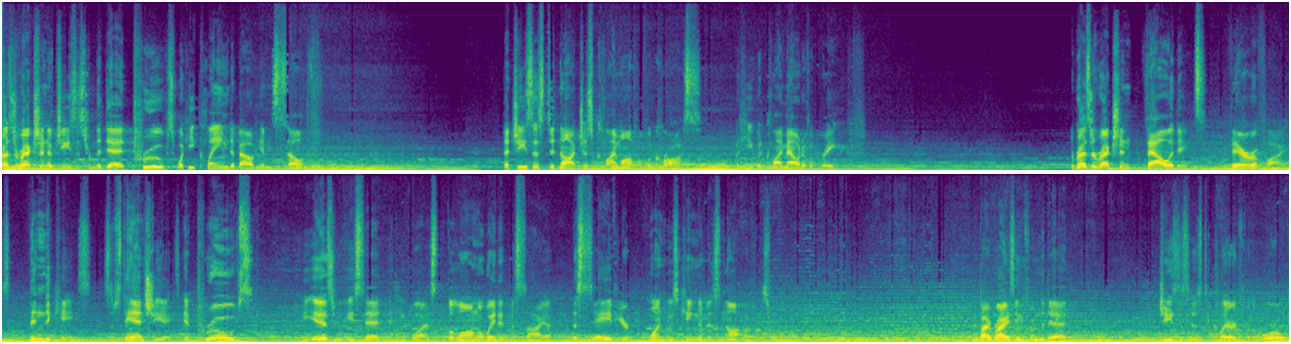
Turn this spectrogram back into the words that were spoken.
resurrection of Jesus from the dead proves what he claimed about himself that Jesus did not just climb off of a cross, but he would climb out of a grave. The resurrection validates, verifies, vindicates, substantiates, it proves he is who he said that he was the long awaited Messiah, the Savior, one whose kingdom is not of this world. By rising from the dead, Jesus has declared for the world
